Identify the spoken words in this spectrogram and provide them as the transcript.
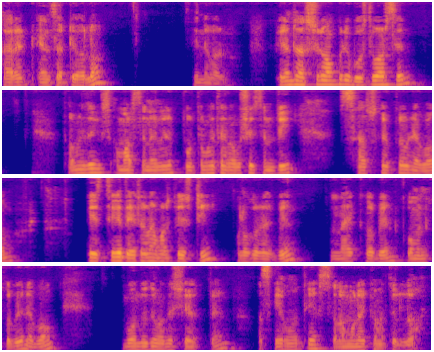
কারেক্ট অ্যান্সারটি হলো তিন নম্বর ফ্রেন্ডস আসলে অঙ্কটি বুঝতে পারছেন? তো আপনি যদি আমার চ্যানেলের প্রথম হয়ে থাকেন, অবশ্যই চ্যানেলটি সাবস্ক্রাইব করবেন এবং পেজ থেকে দেখলে আমার পেজটি ফলো করে রাখবেন লাইক করবেন কমেন্ট করবেন এবং বন্ধুদের মধ্যে শেয়ার করবেন। আজকে মধ্যে, আসসালামু আলাইকুম রহমতুল্লাহ।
